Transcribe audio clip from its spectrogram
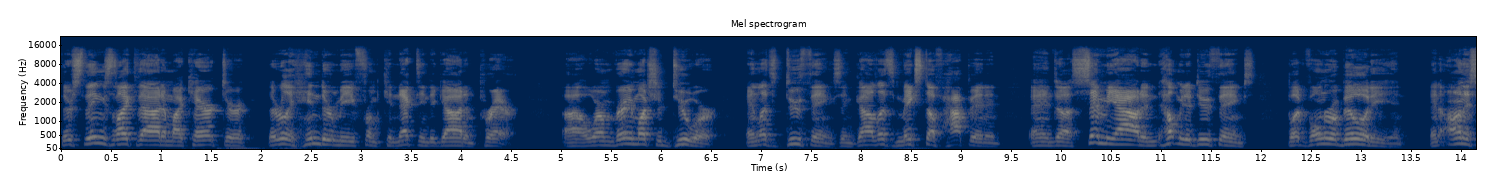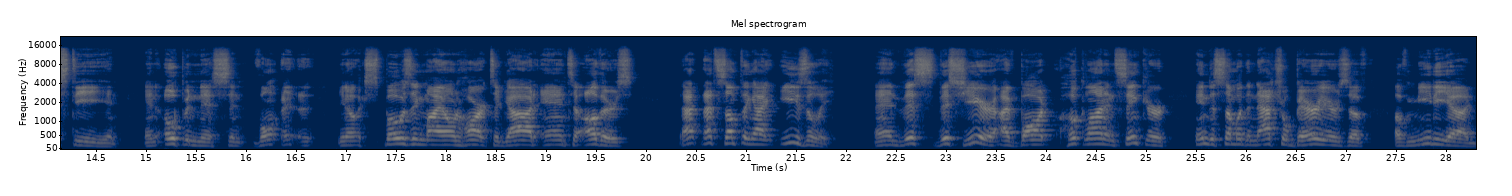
there's things like that in my character that really hinder me from connecting to God in prayer, uh, where I'm very much a doer and let's do things and God, let's make stuff happen and and uh, send me out and help me to do things. But vulnerability and, and honesty and, and openness and uh, uh, you know exposing my own heart to God and to others, that that's something I easily and this this year I've bought hook, line, and sinker into some of the natural barriers of of media and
